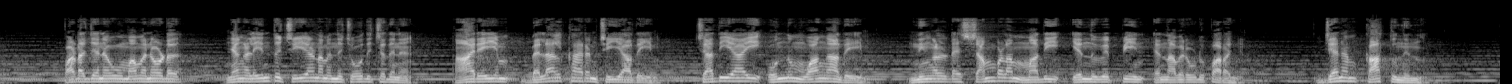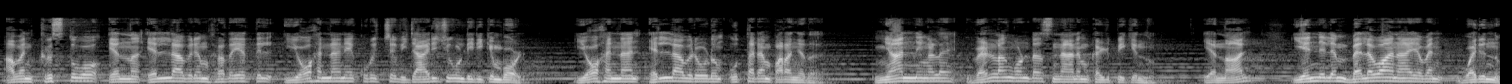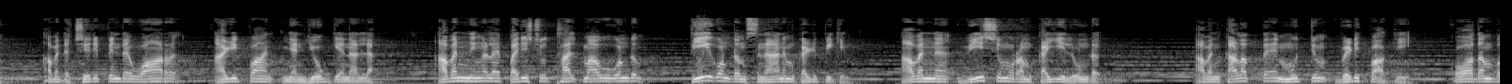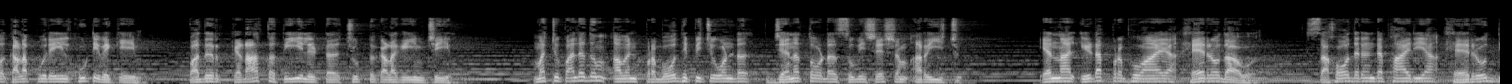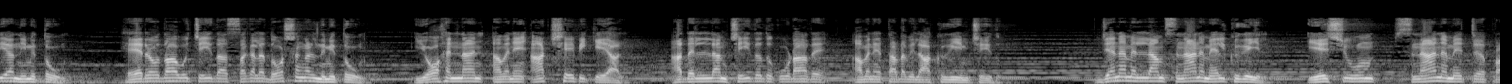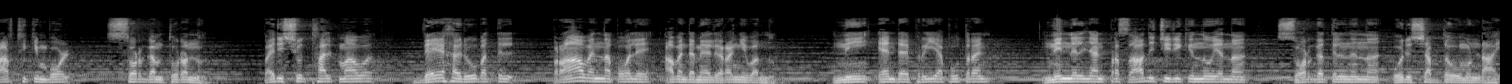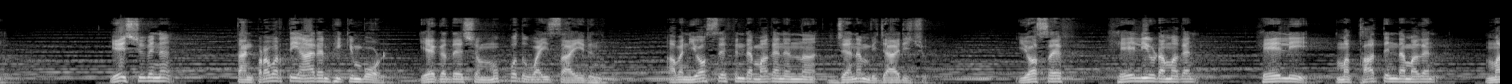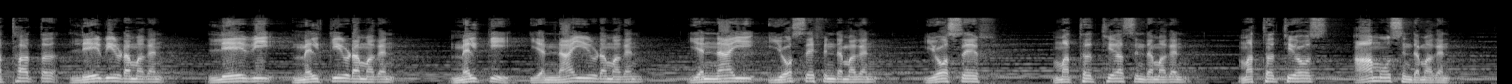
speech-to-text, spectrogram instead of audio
പടജനവും അവനോട് ഞങ്ങൾ എന്തു ചെയ്യണമെന്ന് ചോദിച്ചതിന് ആരെയും ബലാത്കാരം ചെയ്യാതെയും ചതിയായി ഒന്നും വാങ്ങാതെയും നിങ്ങളുടെ ശമ്പളം മതി എന്നു വെപ്പീൻ എന്നവരോട് പറഞ്ഞു. ജനം കാത്തുനിന്നു. അവൻ ക്രിസ്തുവോ എന്ന് എല്ലാവരും ഹൃദയത്തിൽ യോഹന്നാനെക്കുറിച്ച് വിചാരിച്ചുകൊണ്ടിരിക്കുമ്പോൾ യോഹന്നാൻ എല്ലാവരോടും ഉത്തരം പറഞ്ഞത് ഞാൻ നിങ്ങളെ വെള്ളം കൊണ്ട് സ്നാനം കഴിപ്പിക്കുന്നു. എന്നാൽ എന്നിലും ബലവാനായവൻ വരുന്നു. അവന്റെ ചെരുപ്പിന്റെ വാറ് അഴിപ്പാൻ ഞാൻ യോഗ്യനല്ല. അവൻ നിങ്ങളെ പരിശുദ്ധാത്മാവുകൊണ്ടും തീ കൊണ്ടും സ്നാനം കഴിപ്പിക്കും. അവന് വീശുമുറം കയ്യിലുണ്ട്. അവൻ കളത്തെ മുറ്റും വെടിപ്പാക്കി കോതമ്പ് കളപ്പുരയിൽ കൂട്ടിവെക്കുകയും പതിർ കെടാത്ത തീയിലിട്ട് ചുട്ടുകളയുകയും ചെയ്യും. മറ്റു പലതും അവൻ പ്രബോധിപ്പിച്ചുകൊണ്ട് ജനത്തോട് സുവിശേഷം അറിയിച്ചു. എന്നാൽ ഇടപ്രഭുവായ ഹേരോദാവ് സഹോദരന്റെ ഭാര്യ ഹേരോദ്യ നിമിത്തവും ഹേരോദാവ് ചെയ്ത സകല ദോഷങ്ങൾ നിമിത്തവും യോഹന്നാൻ അവനെ ആക്ഷേപിക്കയാൽ അതെല്ലാം ചെയ്തതുകൂടാതെ അവനെ തടവിലാക്കുകയും ചെയ്തു. ജനമെല്ലാം സ്നാനമേൽക്കുകയിൽ യേശുവും സ്നാനമേറ്റ് പ്രാർത്ഥിക്കുമ്പോൾ സ്വർഗം തുറന്നു. പരിശുദ്ധാത്മാവ് ദേഹരൂപത്തിൽ പ്രാവെന്ന പോലെ അവന്റെ മേലിറങ്ങി വന്നു. നീ എന്റെ പ്രിയപുത്രൻ നിന്നിൽ ഞാൻ പ്രസാദിച്ചിരിക്കുന്നു എന്ന് സ്വർഗത്തിൽ നിന്ന് ഒരു ശബ്ദവുമുണ്ടായി. യേശുവിന് താൻ പ്രവൃത്തി ആരംഭിക്കുമ്പോൾ ഏകദേശം മുപ്പത് വയസ്സായിരുന്നു. അവൻ യോസെഫിന്റെ മകനെന്ന് ജനം വിചാരിച്ചു. യോസെഫ് ഹേലിയുടെ മകൻ ഹേലി മത്താത്തിന്റെ മകൻ മത്താത്ത് ലേവിയുടെ മകൻ ലേവി മെൽക്കിയുടെ മകൻ മെൽക്കി എന്നായിയുടെ മകൻ എന്നായി യോസെഫിന്റെ മകൻ യോസെഫ് മത്തഥ്യോസിന്റെ മകൻ മത്തഥ്യോസ് ആമോസിന്റെ മകൻ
